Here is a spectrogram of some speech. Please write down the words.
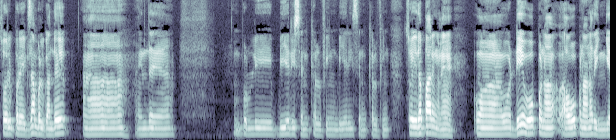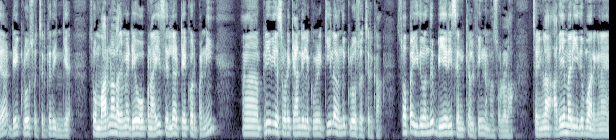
ஸோ இப்போ ஒரு எக்ஸாம்பிளுக்கு வந்து இந்த புள்ளி bearish engulfing bearish engulfing so இதை பாருங்களேன். டே ஓப்பன் ஆ ஓப்பன் ஆனது இங்கே டே க்ளோஸ் வச்சுருக்கிறது இங்கே. ஸோ மறுநாள் அதேமாதிரி டே ஓப்பன் ஆகி செல்லை டேக் ஓவர் பண்ணி ப்ரீவியஸோட கேண்டிலுக்கு கீழே வந்து க்ளோஸ் வச்சுருக்கான். ஸோ அப்போ இது வந்து பியரிஸ் என்கல்ஃபிங் நம்ம சொல்லலாம். சரிங்களா? அதே மாதிரி இது பாருங்களேன்.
